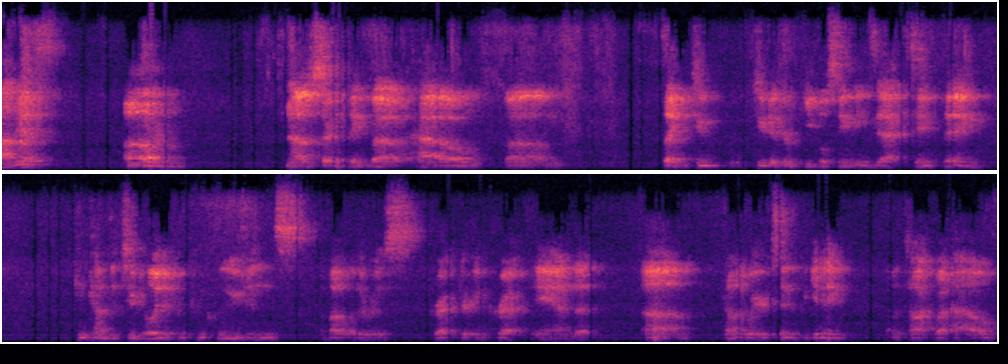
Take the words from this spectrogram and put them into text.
Ah, yes. Um, now I was starting to think about how, um, it's like two, two different people seeing the exact same thing can come to two totally different conclusions about whether it was correct or incorrect, and, uh, um, kind of like what you were saying at the beginning of the talk about how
